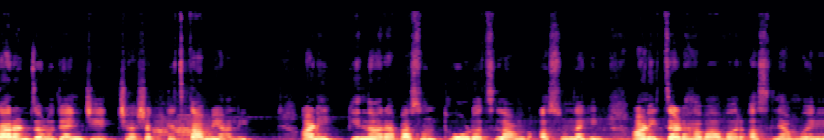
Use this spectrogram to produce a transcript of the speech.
कारण जणू त्यांची इच्छाशक्तीच कामी आली. आणि किनाऱ्यापासून थोडंच लांब असूनही आणि चढावावर असल्यामुळे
